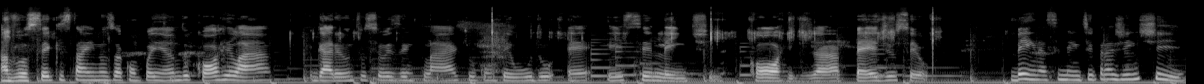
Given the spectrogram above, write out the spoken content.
A você que está aí nos acompanhando, corre lá, garanta o seu exemplar, que o conteúdo é excelente. Corre, já pede o seu. Bem, Nascimento, e para a gente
